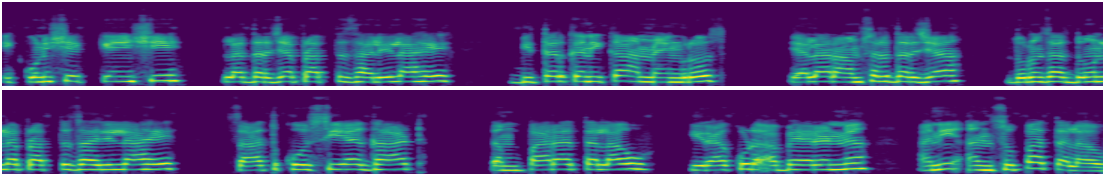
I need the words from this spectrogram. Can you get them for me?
एकोणीसशे एक्क्याऐंशी ला दर्जा प्राप्त झालेला आहे. भितरकनिका मँग्रोज याला रामसर दर्जा दोन हजार दोन ला प्राप्त झालेला आहे. सात कोसिया घाट तंपारा तलाव हिराकूड अभयारण्य आणि अनसुपा तलाव.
